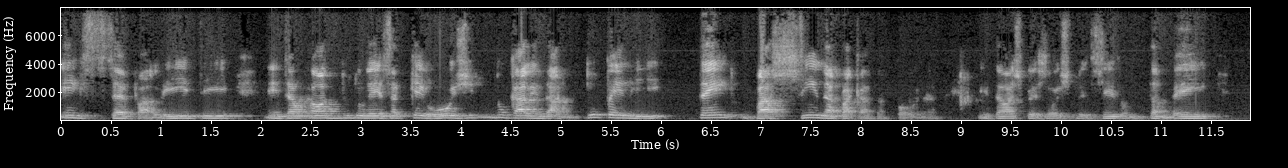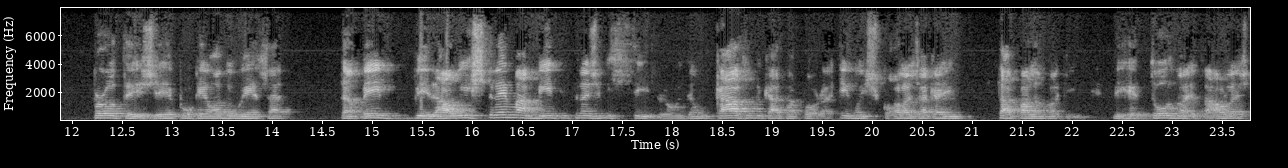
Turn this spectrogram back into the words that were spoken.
encefalite. Então, é uma doença que hoje, no calendário do PNI, tem vacina para catapora. Então, as pessoas precisam também proteger, porque é uma doença também viral extremamente transmissível. Então, um caso de catapora em uma escola, já que a gente está falando aqui de retorno às aulas,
